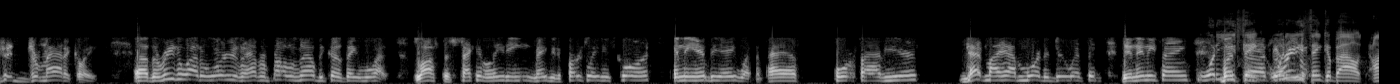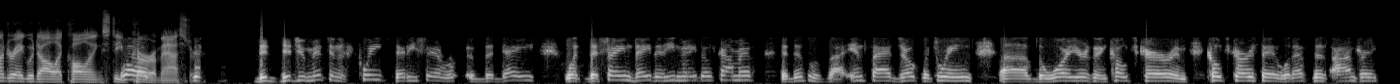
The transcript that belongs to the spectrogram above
dr- dramatically. Uh, the reason why the Warriors are having problems now because they what lost the second leading, maybe the first leading scorer in the NBA. What the past four or five years? That might have more to do with it than anything. What do you But, think? uh, what do you think about Andre Iguodala calling Steve Well, Kerr a master? Did Did you mention his tweet that he said the day, what the same day that he made those comments, that this was an inside joke between uh, the Warriors and Coach Kerr, and Coach Kerr said, "Well, that's just Andre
